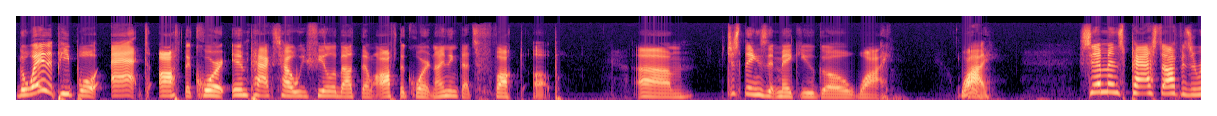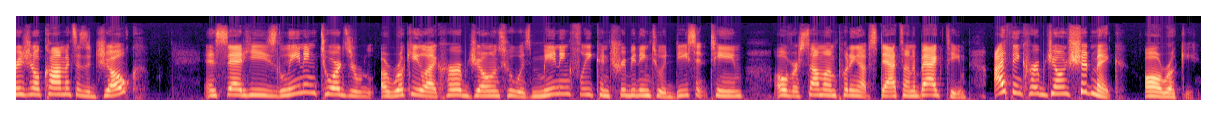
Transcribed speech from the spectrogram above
the way that people act off the court impacts how we feel about them off the court, and I think that's fucked up. Um, just things that make you go, why? Why? Simmons passed off his original comments as a joke and said he's leaning towards a, rookie like Herb Jones who was meaningfully contributing to a decent team over someone putting up stats on a bag team. I think Herb Jones should make all rookie.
